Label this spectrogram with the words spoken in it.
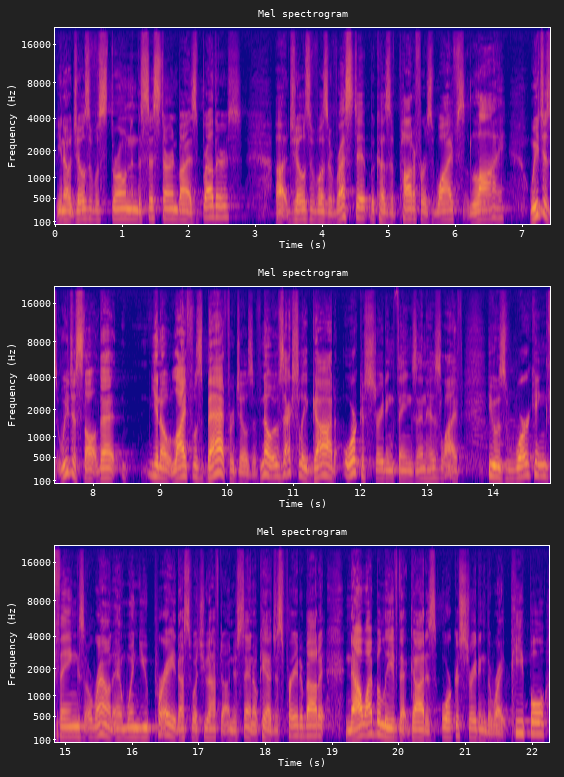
You know, Joseph was thrown in the cistern by his brothers. Uh, Joseph was arrested because of Potiphar's wife's lie. We just, we just thought that you know, life was bad for Joseph. No, it was actually God orchestrating things in his life. He was working things around. And when you pray, that's what you have to understand. Okay, I just prayed about it. Now I believe that God is orchestrating the right people,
